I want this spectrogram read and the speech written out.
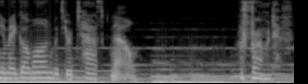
you may go on with your task now. Affirmative.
